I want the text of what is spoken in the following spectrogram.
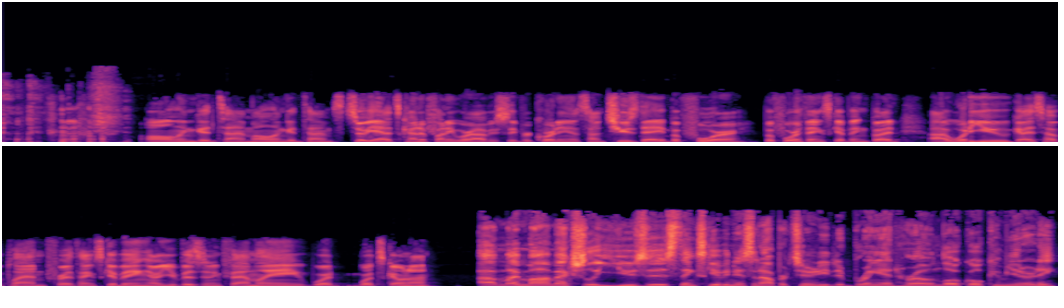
all in good time. All in good time. So yeah, it's kind of funny. We're obviously recording this on Tuesday before before Thanksgiving. But uh, what do you guys have planned for Thanksgiving? Are you visiting family? What what's going on? Uh, my mom actually uses Thanksgiving as an opportunity to bring in her own local community.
